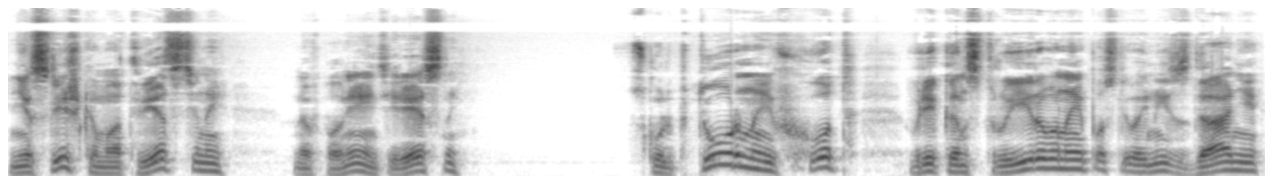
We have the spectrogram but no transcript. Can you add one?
не слишком ответственный, но вполне интересный. Скульптурный вход в реконструированное после войны здание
